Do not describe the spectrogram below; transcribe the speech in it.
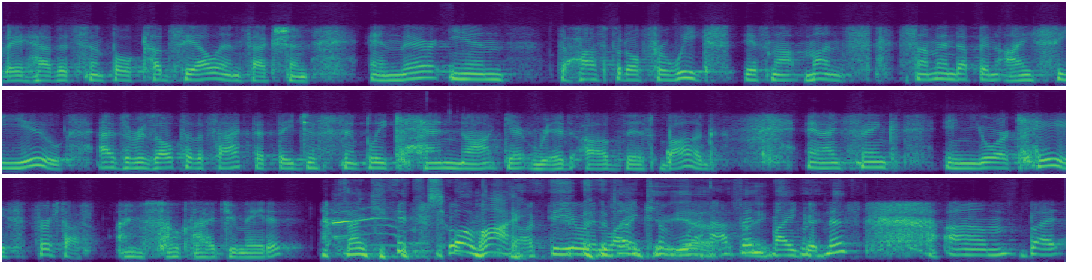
they have a simple Klebsiella infection and they're in the hospital for weeks, if not months. Some end up in ICU as a result of the fact that they just simply cannot get rid of this bug. And I think in your case, first off, I'm so glad you made it. Thank you. so am I. Talk to you and like you. Yeah, what happened. Thanks. My goodness. Um, but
